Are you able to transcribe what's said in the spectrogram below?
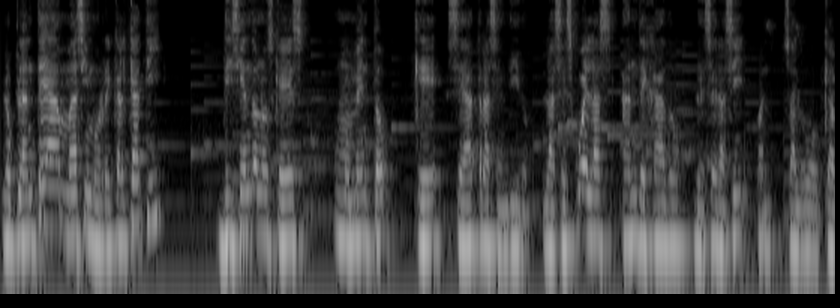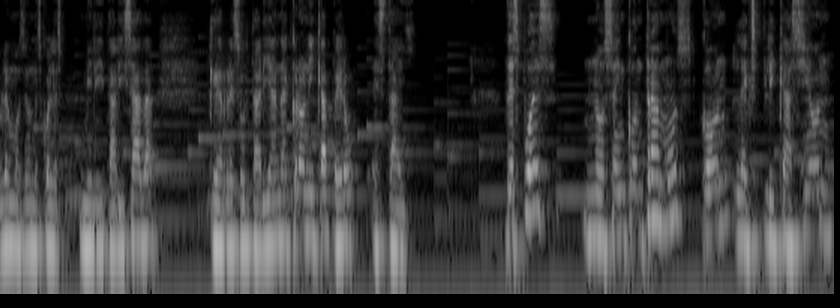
lo plantea Máximo Recalcati diciéndonos que es un momento que se ha trascendido. Las escuelas han dejado de ser así, bueno, salvo que hablemos de una escuela militarizada que resultaría anacrónica, pero está ahí. Después nos encontramos con la explicación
